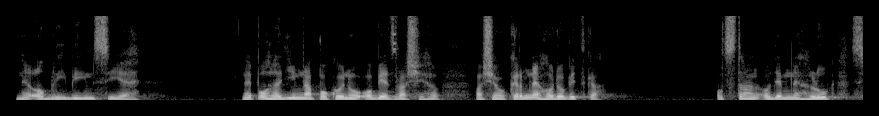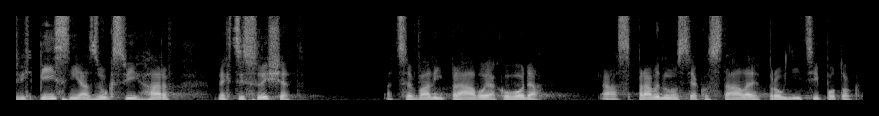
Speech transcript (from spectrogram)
Neoblíbím si je. Nepohledím na pokojnou oběd z vašeho, vašeho krmného dobytka. Odstran ode mne hluk svých písní a zvuk svých harv nechci slyšet. Ať se valí právo jako voda a spravedlnost jako stále proudící potok.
